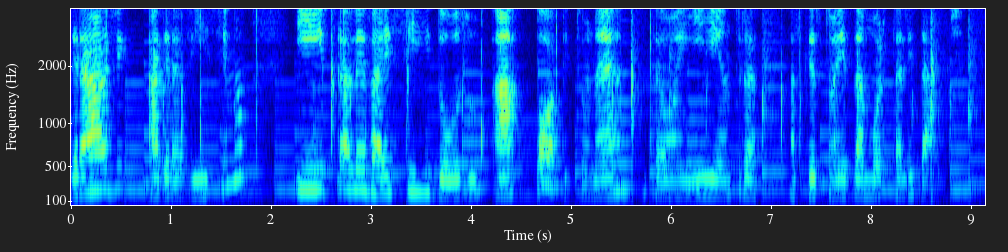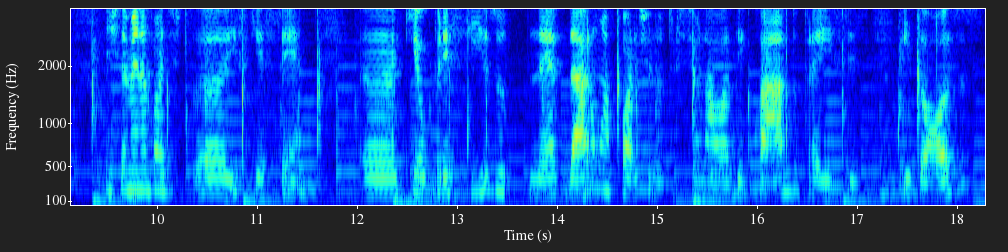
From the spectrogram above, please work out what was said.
grave a gravíssima e para levar esse idoso a óbito, né? Então aí entra as questões da mortalidade. A gente também não pode uh, esquecer uh, que eu preciso né, dar um aporte nutricional adequado para esses idosos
